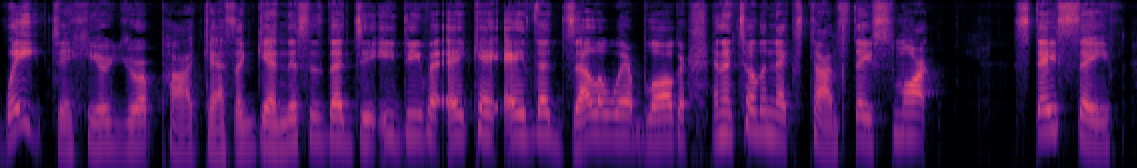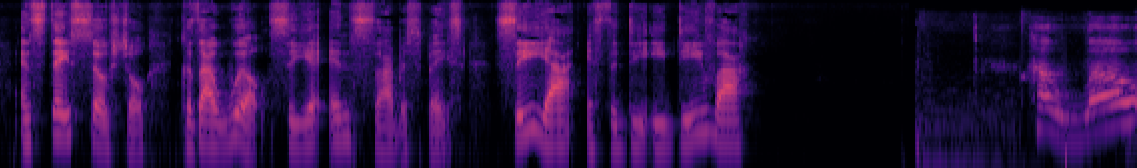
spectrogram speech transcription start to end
wait to hear your podcast. Again, this is the DE Diva, aka the Delaware blogger. And until the next time, stay smart, stay safe, and stay social because I will see you in cyberspace. See ya. It's the DE Diva. Hello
